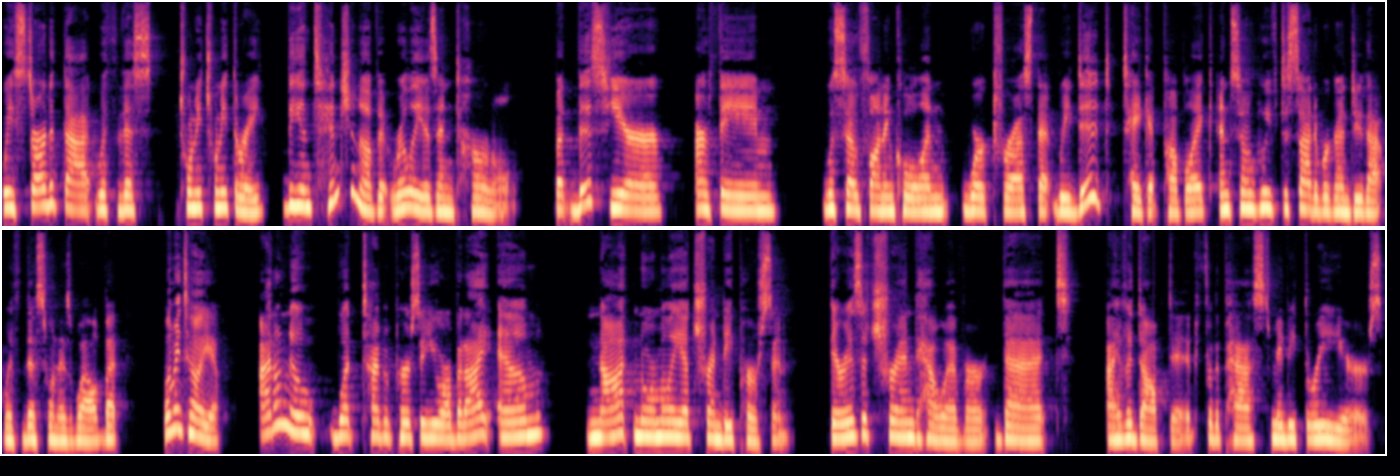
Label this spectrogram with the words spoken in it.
we started that with this 2023. The intention of it really is internal. But this year, our theme was so fun and cool and worked for us that we did take it public. And so we've decided we're going to do that with this one as well. But let me tell you, I don't know what type of person you are, but I am not normally a trendy person. There is a trend, however, that I've adopted for the past maybe three years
